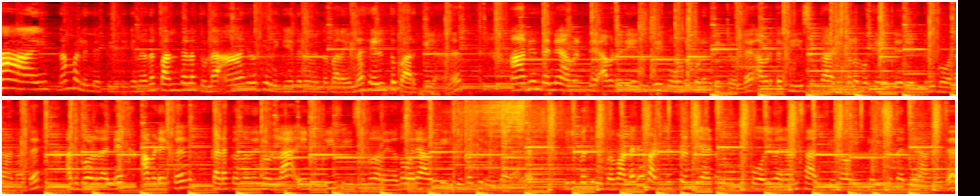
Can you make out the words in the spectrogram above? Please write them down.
ഹായ്. നമ്മൾ ഇന്ന് എത്തിയിരിക്കുന്നത് പന്തളത്തുള്ള ആരോഗ്യ നികേതനം എന്ന് പറയുന്ന ഹെൽത്ത് പാർക്കിലാണ്. ആദ്യം തന്നെ അവിടുത്തെ അവിടെ ഒരു എൻട്രി ബോർഡ് കൊടുത്തിട്ടുണ്ട്. അവിടുത്തെ ഫീസും കാര്യങ്ങളും ഒക്കെ എഴുതിയ ഒരു എൻട്രി ബോർഡാണത്. അതുപോലെ തന്നെ അവിടേക്ക് കടക്കുന്നതിനുള്ള എൻട്രി ഫീസ് എന്ന് പറയുന്നത് ഒരാൾക്ക് ഇരുപത് രൂപയാണ്. ഇരുപത് രൂപ വളരെ ബഡ്ജറ്റ് ഫ്രണ്ട്ലി ആയിട്ട് നമുക്ക് പോയി വരാൻ സാധിക്കുന്ന ഒരു പ്ലേസ് തന്നെയാണിത്.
